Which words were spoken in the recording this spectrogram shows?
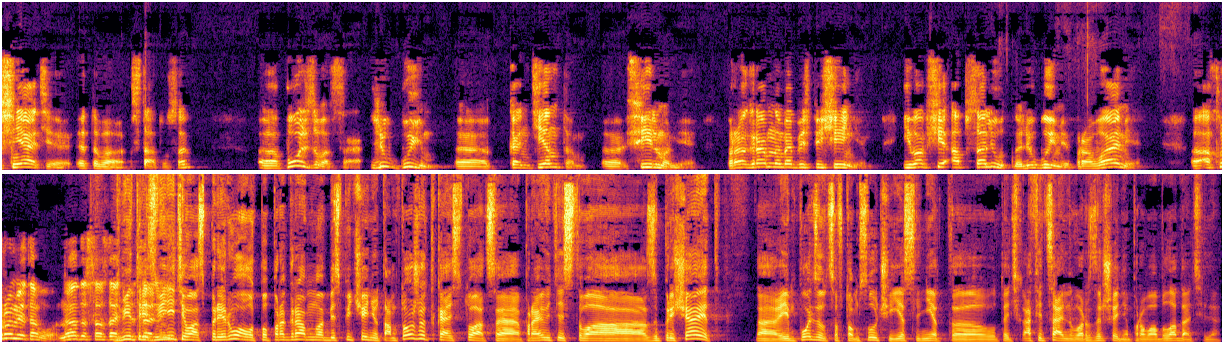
снятия этого статуса пользоваться любым контентом, фильмами, программным обеспечением, и вообще абсолютно любыми правами А кроме того, надо создать... Дмитрий, специальный... извините вас, прерву, а вот по программному обеспечению там тоже такая ситуация? Правительство запрещает э, им пользоваться в том случае, если нет э, вот этих официального разрешения правообладателя?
